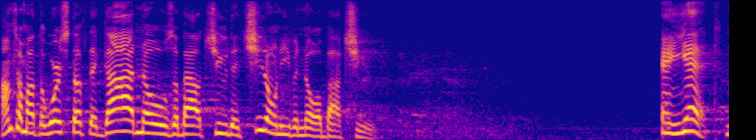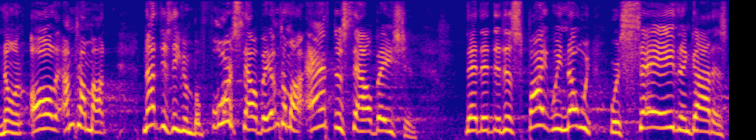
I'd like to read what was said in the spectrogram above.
I'm talking about the worst stuff that God knows about you that you don't even know about you. And yet, knowing all I'm talking about not just even before salvation, I'm talking about after salvation. That, that, that despite we know we, we're saved and God has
